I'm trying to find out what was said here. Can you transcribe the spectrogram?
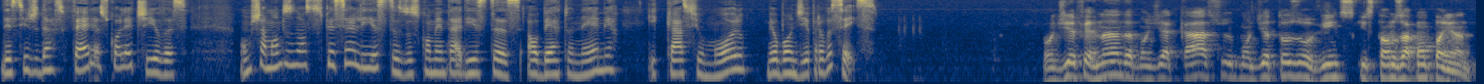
decide das férias coletivas. Vamos chamando os nossos especialistas, os comentaristas Alberto Nemer e Cássio Moro. Meu bom dia para vocês. Bom dia, Fernanda. Bom dia, Cássio. Bom dia a todos os ouvintes que estão nos acompanhando.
